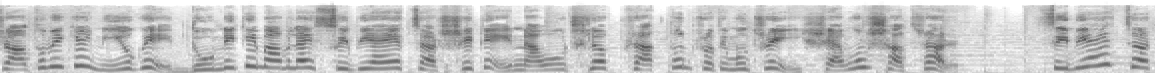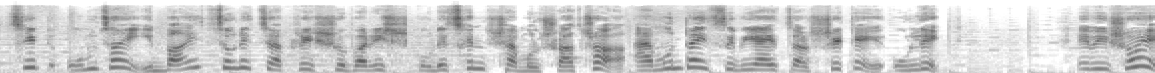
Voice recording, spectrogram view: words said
প্রাথমিকে নিয়োগে দুর্নীতি মামলায় সিবিআই এর চার্জশিটে নাম উঠল প্রাক্তন প্রতিমন্ত্রী শ্যামল সাঁতরার। সিবিআই চার্জশিট অনুযায়ী বাইশ জনের চাকরির সুপারিশ করেছেন শ্যামল সাঁতরা, এমনটাই সিবিআই চার্জশিটে উল্লেখ। এ বিষয়ে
